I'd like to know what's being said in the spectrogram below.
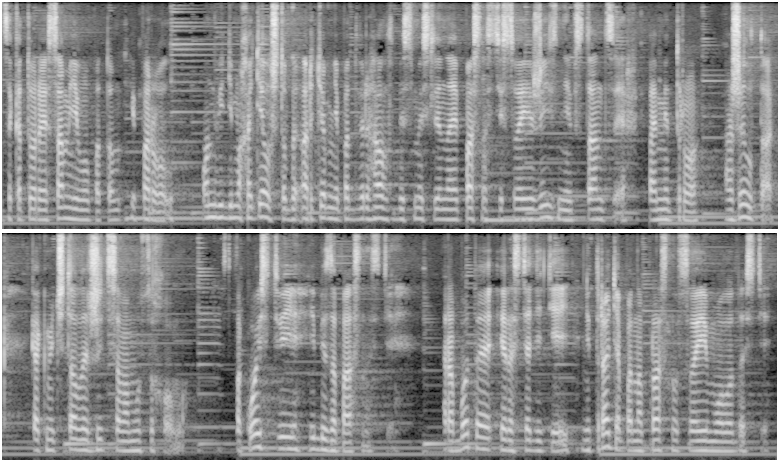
за которые сам его потом и порол. Он, видимо, хотел, чтобы Артем не подвергал бессмысленной опасности своей жизни в станциях по метро, а жил так, как мечталось жить самому Сухому. В спокойствии и безопасности, работая и растя детей, не тратя понапрасну своей молодости –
